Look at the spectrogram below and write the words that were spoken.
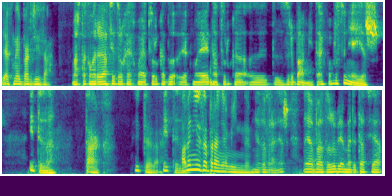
jak najbardziej za. Masz taką relację trochę jak moja córka, do, jak moja jedna córka y, z rybami, tak? Po prostu nie jesz. I tyle. Tak. I tyle. I tyle. Ale nie zabraniam innym. Nie zabraniasz? No ja bardzo lubię medytacja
